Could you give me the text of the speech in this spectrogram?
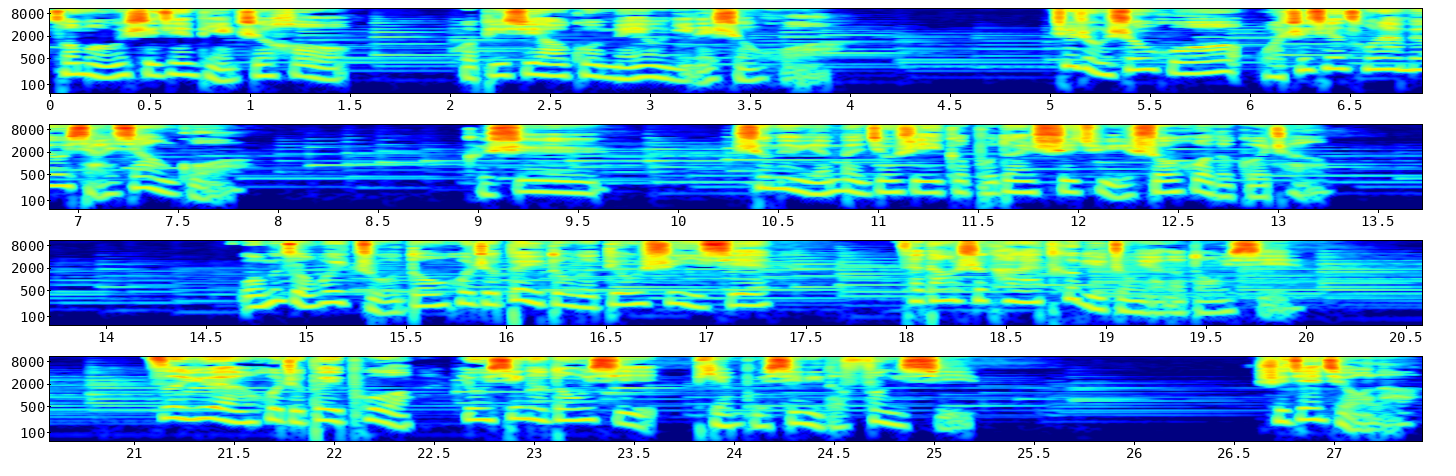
从某个时间点之后，我必须要过没有你的生活。这种生活我之前从来没有想象过。可是，生命原本就是一个不断失去与收获的过程。我们总会主动或者被动的丢失一些，在当时看来特别重要的东西，自愿或者被迫用新的东西填补心里的缝隙。时间久了，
